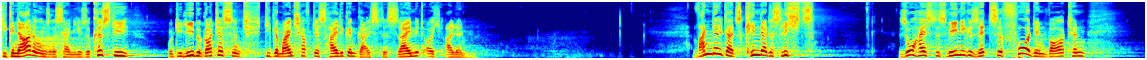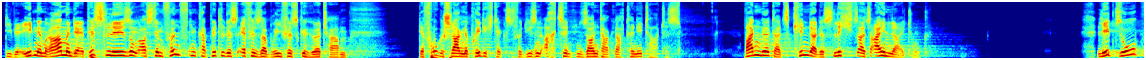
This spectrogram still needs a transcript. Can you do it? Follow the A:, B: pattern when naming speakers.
A: Die Gnade unseres Herrn Jesu Christi und die Liebe Gottes und die Gemeinschaft des Heiligen Geistes sei mit euch allen. Wandelt als Kinder des Lichts. So heißt es wenige Sätze vor den Worten, die wir eben im Rahmen der Epistellesung aus dem fünften Kapitel des Epheserbriefes gehört haben. Der vorgeschlagene Predigtext für diesen 18. Sonntag nach Trinitatis. Wandelt als Kinder des Lichts als Einleitung. Lebt so,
